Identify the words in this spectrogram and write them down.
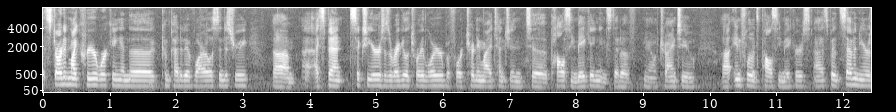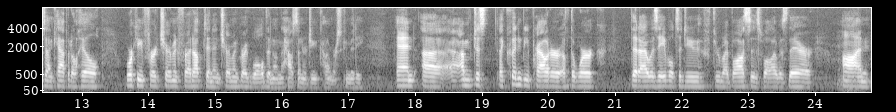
started my career working in the competitive wireless industry. Um, I spent six years as a regulatory lawyer before turning my attention to policy making instead of you know trying to uh, influence policymakers. I spent seven years on Capitol Hill working for Chairman Fred Upton and Chairman Greg Walden on the House Energy and Commerce Committee. And uh, I'm just I couldn't be prouder of the work that I was able to do through my bosses while I was there on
